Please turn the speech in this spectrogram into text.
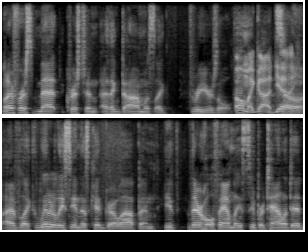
when I first met Christian, I think Dom was like three years old. Oh my god, yeah. So I've like literally seen this kid grow up, and he, their whole family is super talented,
